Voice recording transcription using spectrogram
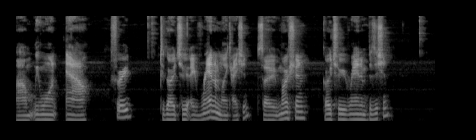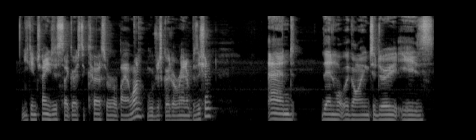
um, we want our food to go to a random location. So motion, go to random position. You can change this so it goes to cursor or player one. We'll just go to a random position. And then what we're going to do is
